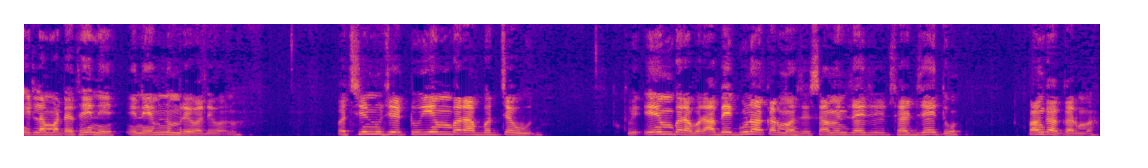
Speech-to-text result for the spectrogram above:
એટલા માટે થઈને એને એમનેમ રહેવા દેવાનું. પછીનું છે ટુ એમ બરાબર ચૌદ. તો એમ બરાબર. આ બે ગુણાકારમાં છે. સામેની સાઈડ જાય તો પાંગાકારમાં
